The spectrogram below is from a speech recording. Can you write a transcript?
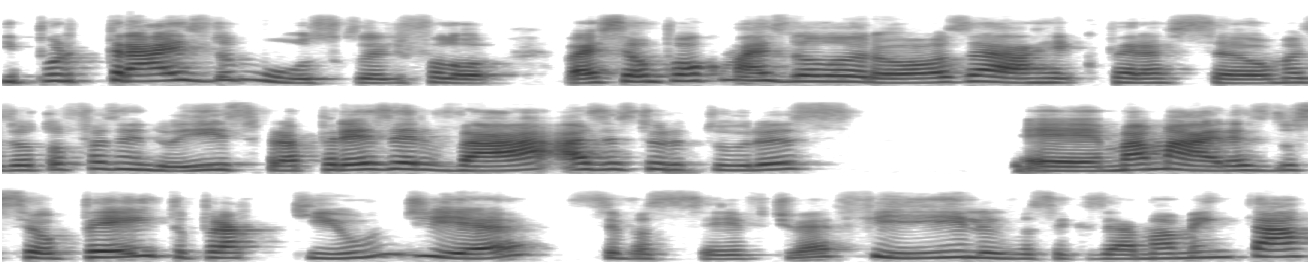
e por trás do músculo. Ele falou: vai ser um pouco mais dolorosa a recuperação, mas eu estou fazendo isso para preservar as estruturas é, mamárias do seu peito para que um dia, se você tiver filho e você quiser amamentar,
